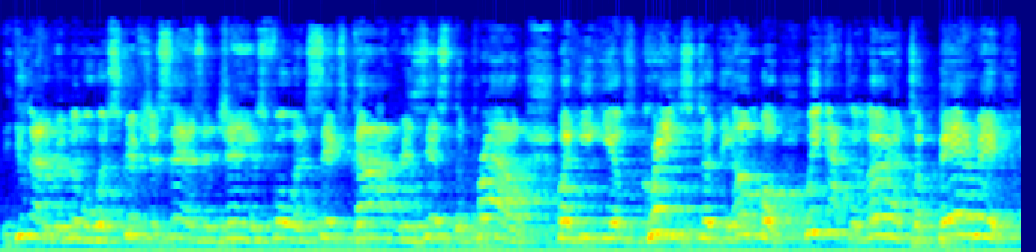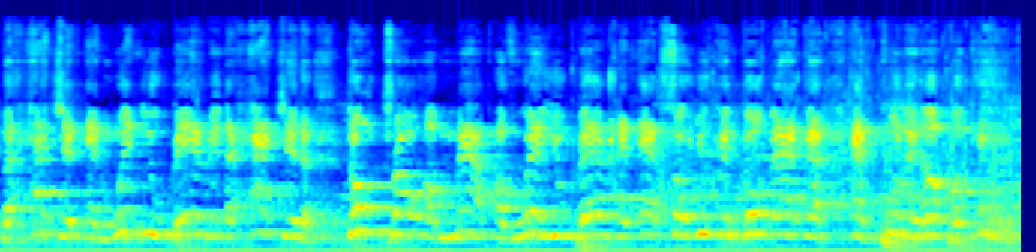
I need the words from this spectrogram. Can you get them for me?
You got to remember what scripture says in James 4 and 6 God resists the proud, but he gives grace to the humble. We got to learn to bury the hatchet. And when you bury the hatchet, don't draw a map of where you buried it at so you can go back and pull it up again.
